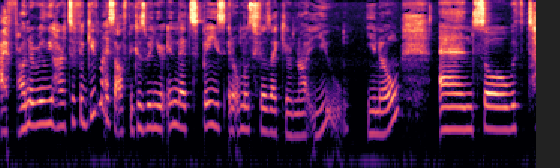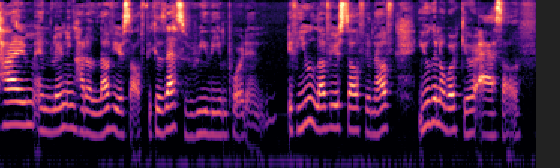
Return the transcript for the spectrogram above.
I found it really hard to forgive myself because when you're in that space, it almost feels like you're not you, you know? And so, with time and learning how to love yourself, because that's really important. If you love yourself enough, you're gonna work your ass off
